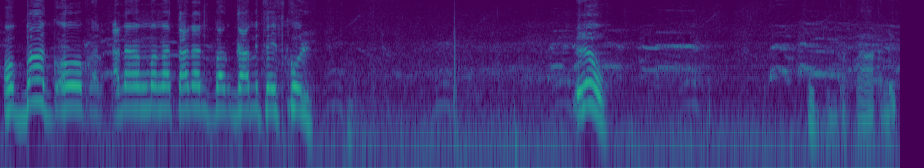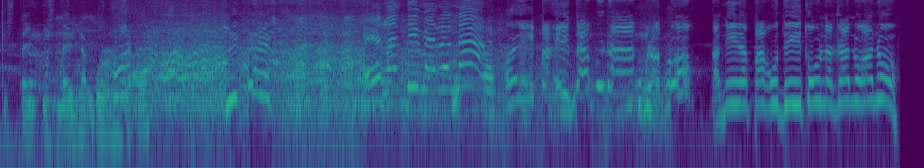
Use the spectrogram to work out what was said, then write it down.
o bag o anang mga tanan pang gamit sa school. Hello. Oh, baka nag-style-style na po siya, oh. Mikmik! Ayan na. Meron na. Ay, ipakita mo na ang notebook! Kanina pa ako dito nagano-ano.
